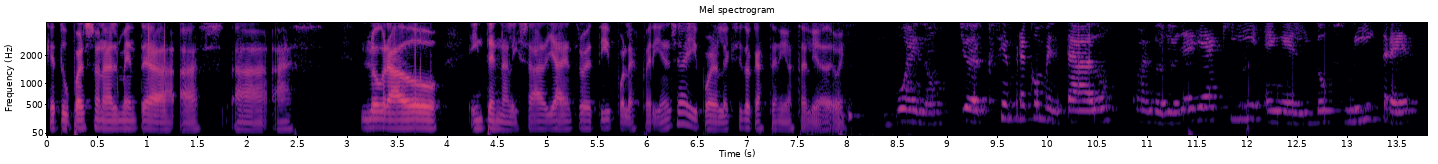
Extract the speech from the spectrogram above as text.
que tú personalmente has, has, logrado internalizar ya dentro de ti por la experiencia y por el éxito que has tenido hasta el día de hoy. Bueno, yo siempre he comentado, cuando yo llegué aquí en el 2003,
